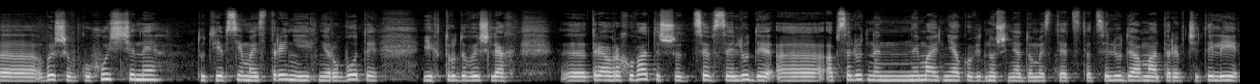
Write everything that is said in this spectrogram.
е, вишивку Хущини. Тут є всі майстрині, їхні роботи, їх трудовий шлях. Е, Треба врахувати, що це все люди е, абсолютно не мають ніякого відношення до мистецтва. Це люди, аматори, вчителі.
